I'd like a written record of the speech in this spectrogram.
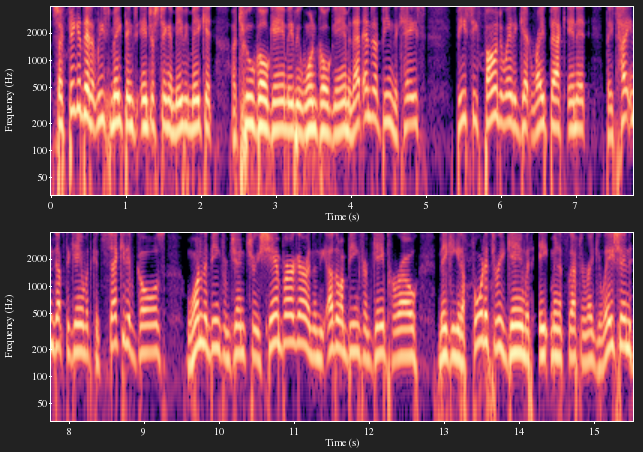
So I figured that at least make things interesting and maybe make it a two goal game, maybe a one goal game. And that ended up being the case. BC found a way to get right back in it. They tightened up the game with consecutive goals, one of them being from Gentry Shamburger, and then the other one being from Gabe Perreault, making it a 4 3 game with eight minutes left in regulation.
